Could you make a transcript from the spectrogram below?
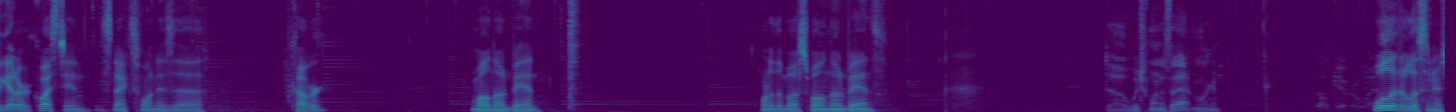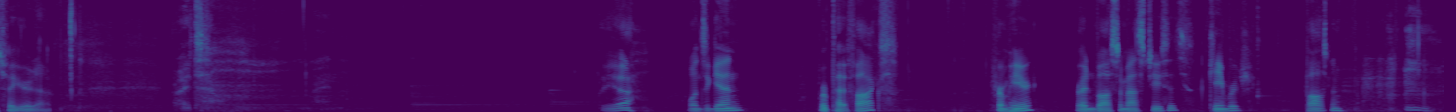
We got a request in. This next one is a cover. Well known band. One of the most well known bands. Uh, which one is that, Morgan? We'll let the listeners figure it out. Right. But yeah, Once again, we're Pet Fox from here, right in Boston, Massachusetts, Cambridge, Boston.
